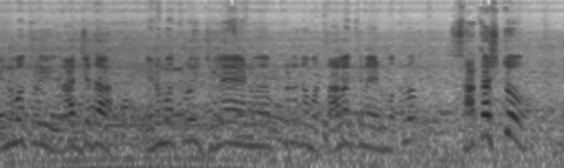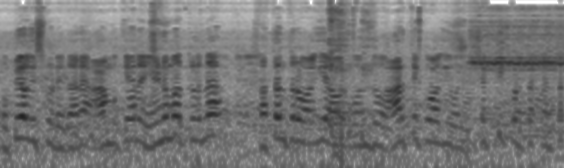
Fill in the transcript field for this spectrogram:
ಹೆಣ್ಮಕ್ಳು ರಾಜ್ಯದ ಹೆಣ್ಮಕ್ಳು, ಜಿಲ್ಲೆಯ ಹೆಣ್ಮಕ್ಳು, ನಮ್ಮ ತಾಲೂಕಿನ ಹೆಣ್ಮಕ್ಳು ಸಾಕಷ್ಟು ಉಪಯೋಗಿಸ್ಕೊಂಡಿದ್ದಾರೆ. ಆ ಮುಖೇನ ಹೆಣ್ಣುಮಕ್ಕಳನ್ನ ಸ್ವತಂತ್ರವಾಗಿ ಅವ್ರಿಗೊಂದು ಆರ್ಥಿಕವಾಗಿ ಒಂದು ಶಕ್ತಿ ಕೊಡ್ತಕ್ಕಂಥ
